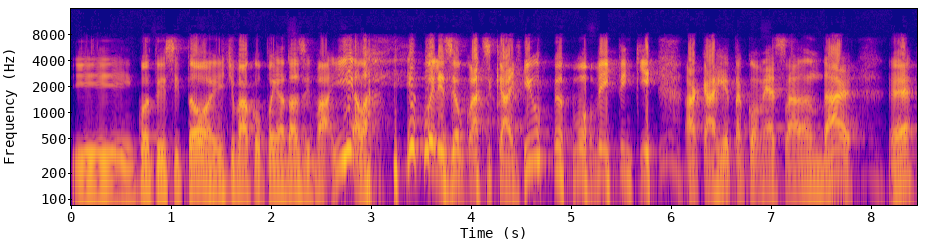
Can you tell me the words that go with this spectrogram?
E enquanto isso, então, a gente vai acompanhando as imagens. Ih, lá, o Eliseu quase caiu no momento em que a carreta começa a andar, né?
